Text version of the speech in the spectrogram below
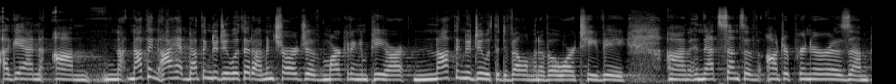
Again, um, nothing, I had nothing to do with it. I'm in charge of marketing and PR, nothing to do with the development of ORTV. Um, and that sense of entrepreneurism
